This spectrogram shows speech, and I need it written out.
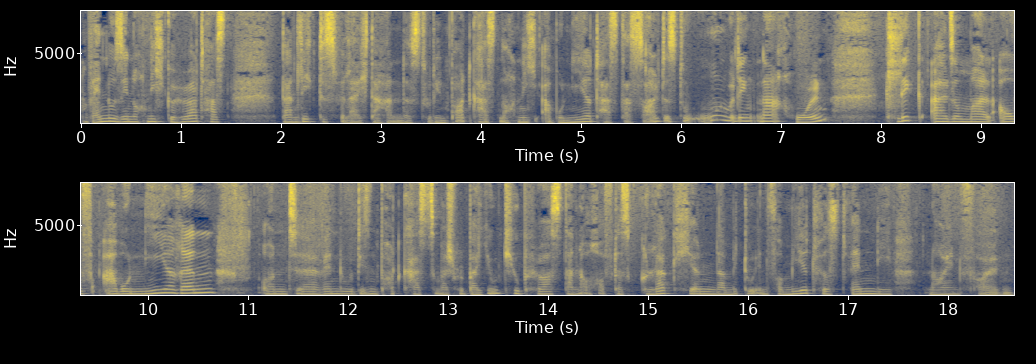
Wenn du sie noch nicht gehört hast, dann liegt es vielleicht daran, dass du den Podcast noch nicht abonniert hast. Das solltest du unbedingt nachholen. Klick also mal auf Abonnieren und äh, wenn du diesen Podcast zum Beispiel bei YouTube hörst, dann auch auf das Glöckchen, damit du informiert wirst, wenn die neuen Folgen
